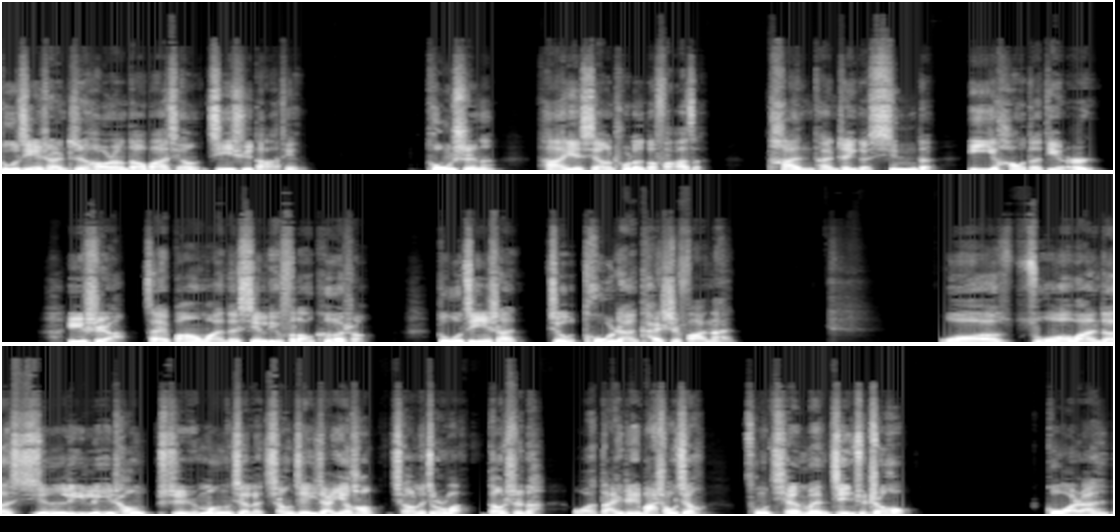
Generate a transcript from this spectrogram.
杜金山只好让刀疤强继续打听，同时呢，他也想出了个法子，探探这个新的一号的底儿。于是啊，在傍晚的心理辅导课上，杜金山。就突然开始发难。我昨晚的心理历程是梦见了抢劫一家银行，抢了九十万。当时呢，我带着一把手枪从前门进去之后，果然，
